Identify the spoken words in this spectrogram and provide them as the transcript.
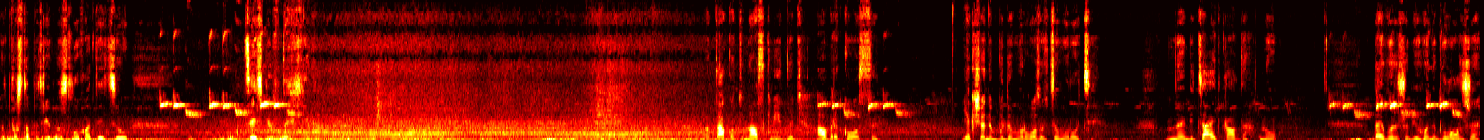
Тут просто потрібно слухати цю, цей спів птахів. Отак от у нас квітнуть абрикоси. Якщо не буде морозу в цьому році, не обіцяють, правда. Ну, дай Боже, щоб його не було вже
